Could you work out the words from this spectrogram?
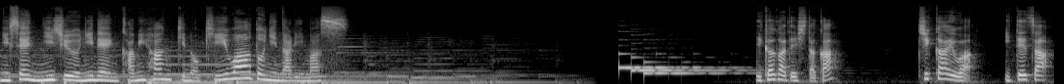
2022年上半期のキーワードになります。いかがでしたか？次回は伊手座、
